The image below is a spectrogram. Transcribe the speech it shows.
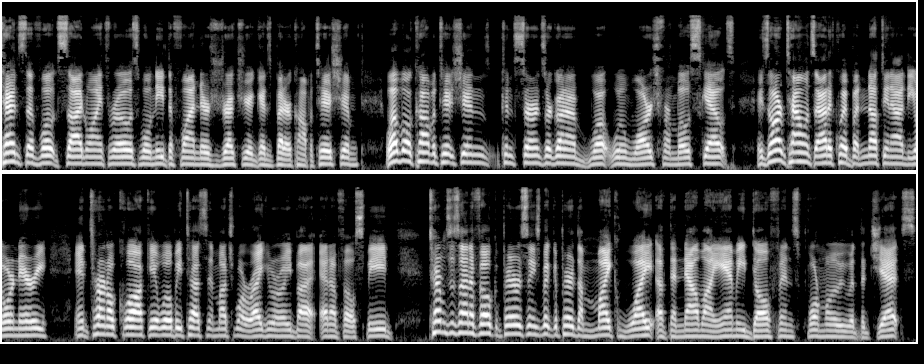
tends to float sideline throws, will need to find their trajectory against better competition. Level of competition concerns are going to loom large for most scouts. His arm talent's adequate, but nothing out of the ordinary. Internal clock, it will be tested much more regularly by NFL speed. In terms of NFL comparison, he's been compared to Mike White of the now Miami Dolphins, formerly with the Jets.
